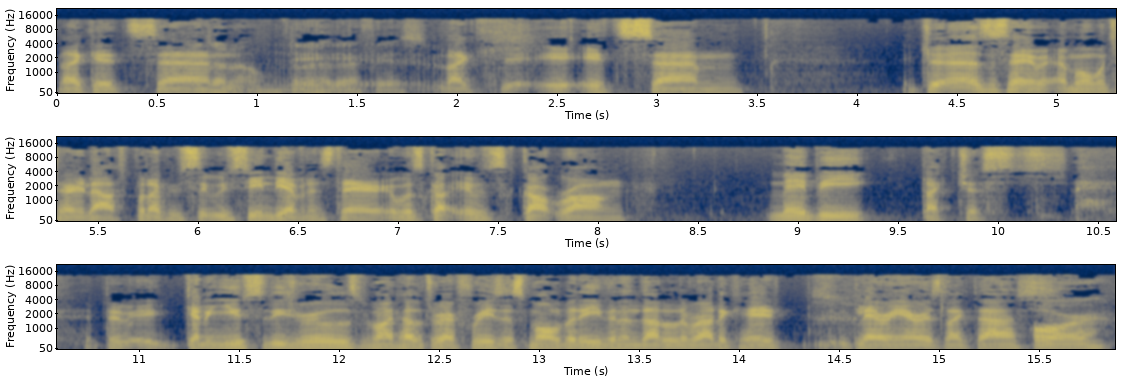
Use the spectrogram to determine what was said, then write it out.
Like it's, um, don't know. Don't know who the referee is. Like it, it's, um, as I say, a momentary lapse. But like we've seen, we've seen the evidence there. It was got it was got wrong. Maybe like just getting used to these rules might help the referees a small bit, even, and that'll eradicate glaring errors like that. or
